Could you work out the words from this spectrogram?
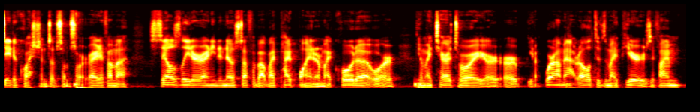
data questions of some sort, right? If I'm a sales leader, I need to know stuff about my pipeline or my quota or you know my territory or, or you know where I'm at relative to my peers. If I'm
